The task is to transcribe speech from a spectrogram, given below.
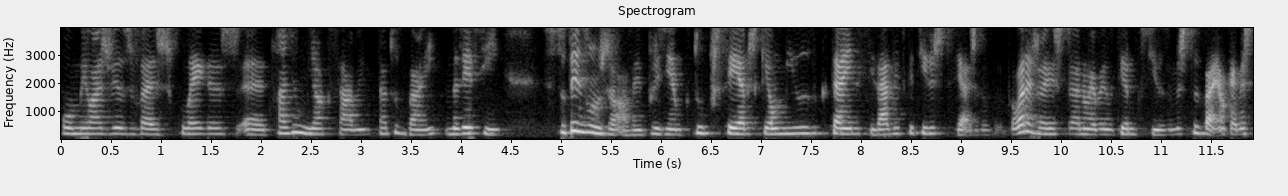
como eu às vezes vejo colegas que fazem o melhor que sabem, está tudo bem, mas é assim, se tu tens um jovem, por exemplo, que tu percebes que é um miúdo que tem necessidades educativas especiais, agora já este já não é bem o termo que se usa, mas tudo bem, ok, mas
